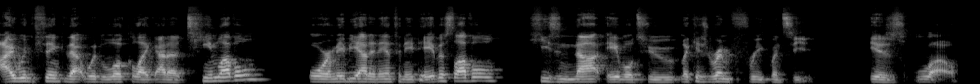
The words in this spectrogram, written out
I would think that would look like at a team level or maybe at an Anthony Davis level, he's not able to, like his rim frequency is low.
